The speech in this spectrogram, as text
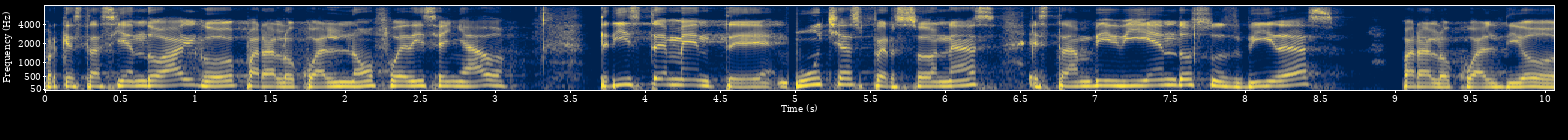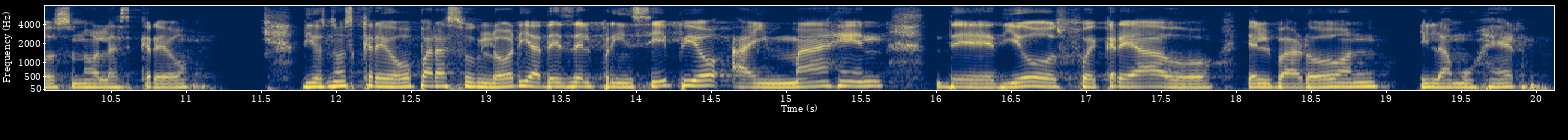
porque está haciendo algo para lo cual no fue diseñado. Tristemente, muchas personas están viviendo sus vidas para lo cual Dios no las creó. Dios nos creó para su gloria. Desde el principio, a imagen de Dios fue creado el varón y la mujer.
